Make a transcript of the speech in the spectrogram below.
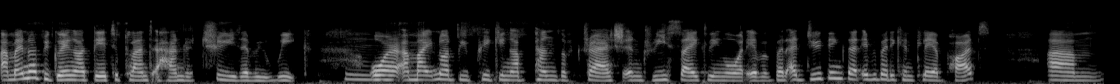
I might not be going out there to plant a hundred trees every week. or I might not be picking up tons of trash and recycling or whatever. But I do think that everybody can play a part um,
